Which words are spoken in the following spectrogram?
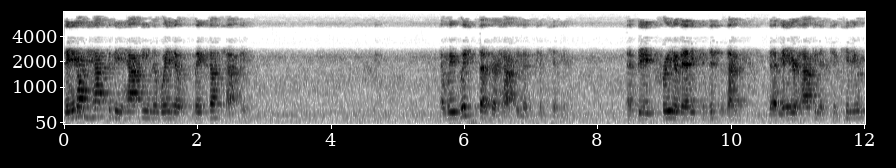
They don't have to be happy in the way that makes us happy. And we wish that their happiness continue and be free of any conditions. Like, that may your happiness continue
